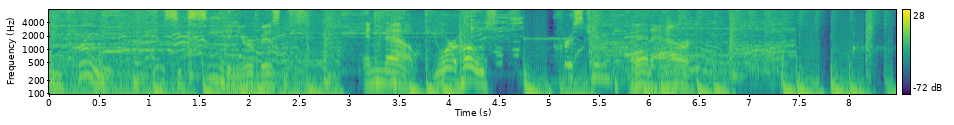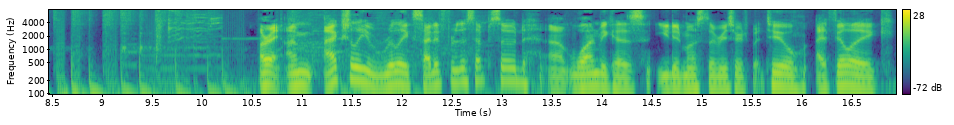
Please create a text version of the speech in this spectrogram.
improve, and succeed in your business. And now, your hosts, Christian and Aaron. All right, I'm actually really excited for this episode. Uh, one, because you did most of the research, but two, I feel like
